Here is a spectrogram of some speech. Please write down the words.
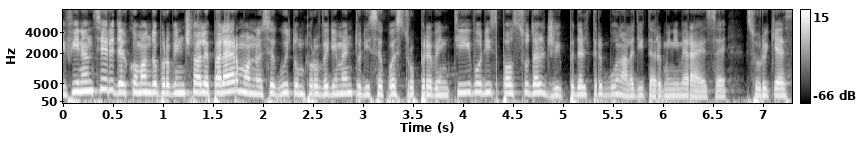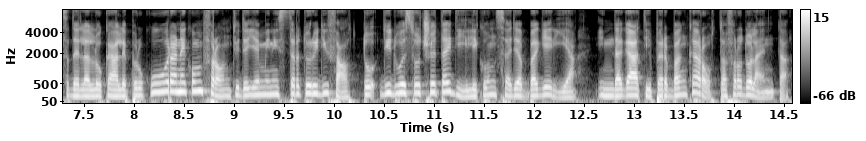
I finanzieri del Comando Provinciale Palermo hanno eseguito un provvedimento di sequestro preventivo disposto dal GIP del Tribunale di Termini Merese, su richiesta della locale procura nei confronti degli amministratori di fatto di due società edili con sede a Bagheria, indagati per bancarotta fraudolenta.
